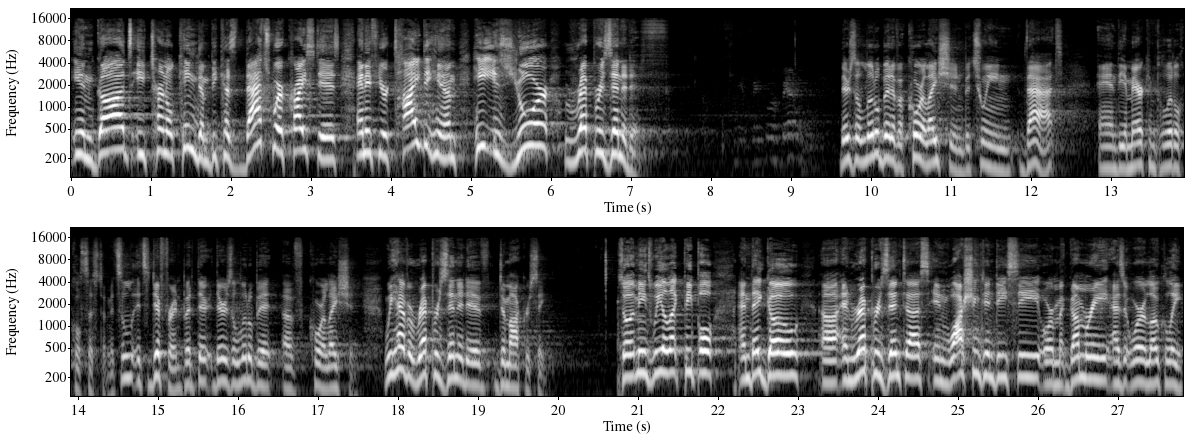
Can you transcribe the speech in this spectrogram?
in God's eternal kingdom because that's where Christ is. And if you're tied to him, he is your representative. There's a little bit of a correlation between that and the American political system. It's, it's different, but there, there's a little bit of correlation. We have a representative democracy. So it means we elect people and they go uh, and represent us in Washington, D.C., or Montgomery, as it were, locally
